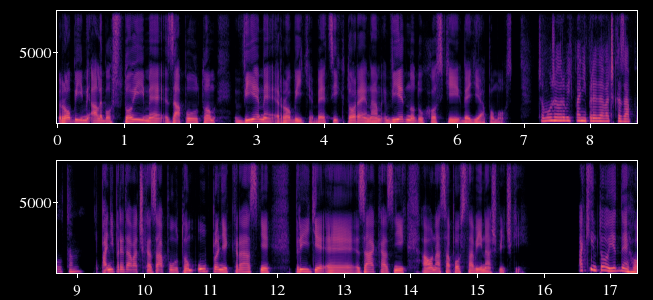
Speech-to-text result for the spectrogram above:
robíme alebo stojíme za pultom, vieme robiť veci, ktoré nám v jednoduchosti vedia pomôcť. Čo môže robiť pani predávačka za pultom? Pani predávačka za pultom úplne krásne príde e, zákazník a ona sa postaví na špičky. A kým toho jedného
